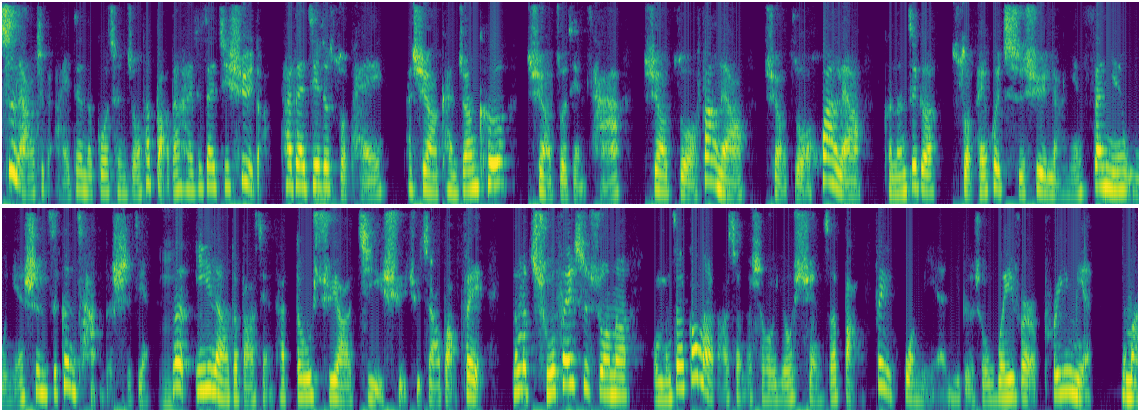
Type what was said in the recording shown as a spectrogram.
治疗这个癌症的过程中，他保单还是在继续的，他在接着索赔，他需要看专科，需要做检查，需要做放疗，需要做化疗，可能这个索赔会持续两年、三年、五年甚至更长的时间。那医疗的保险它都需要继续去交保费。那么除非是说呢，我们在购买保险的时候有选择保费豁免，你比如说 waiver premium，那么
